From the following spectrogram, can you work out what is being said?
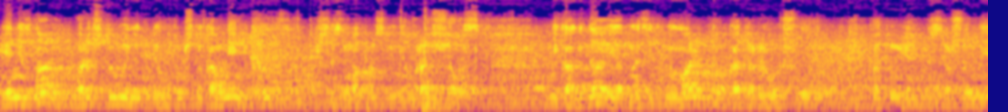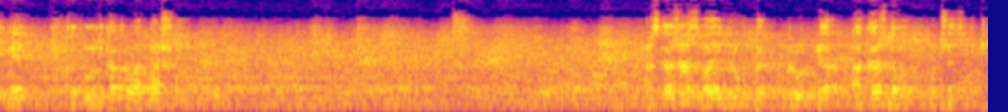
Я не знаю, говорят, что выйдет. Дело в том, что ко мне никто с этим вопросом не обращался. Никогда и относительно маленького, который вышел. Поэтому я совершенно не имею к этому никакого отношения. Расскажи о своей группе, группе, о каждом участнике.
